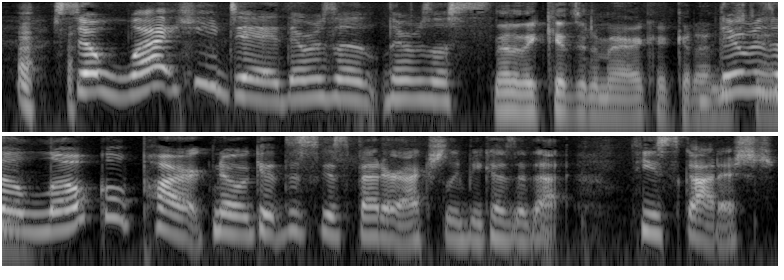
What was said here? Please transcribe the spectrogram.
so what he did, there was a there was a none of the kids in America could understand. There was a local park. No, this gets better actually because of that. He's Scottish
